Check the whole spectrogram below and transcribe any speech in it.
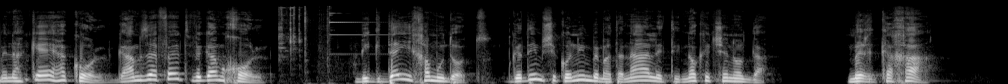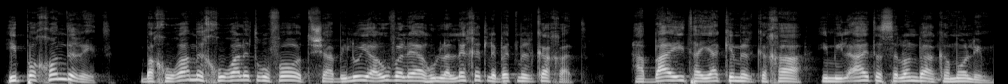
מנקה הכל, גם זפת וגם חול. בגדי חמודות, בגדים שקונים במתנה לתינוקת שנולדה. מרקחה, היפוכונדרית, בחורה מכורה לתרופות שהבילוי האהוב עליה הוא ללכת לבית מרקחת. הבית היה כמרקחה, היא מילאה את הסלון באקמולים.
